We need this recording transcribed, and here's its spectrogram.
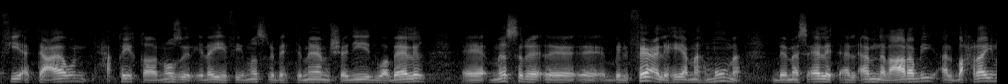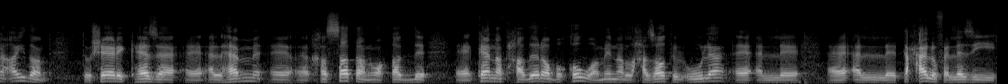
في التعاون حقيقة نظر إليه في مصر باهتمام شديد وبالغ. مصر بالفعل هي مهمومة بمسألة الأمن العربي. البحرين أيضا تشارك هذا الهم خاصة وقد كانت حاضرة بقوة من اللحظات الأولى التحالف الذي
